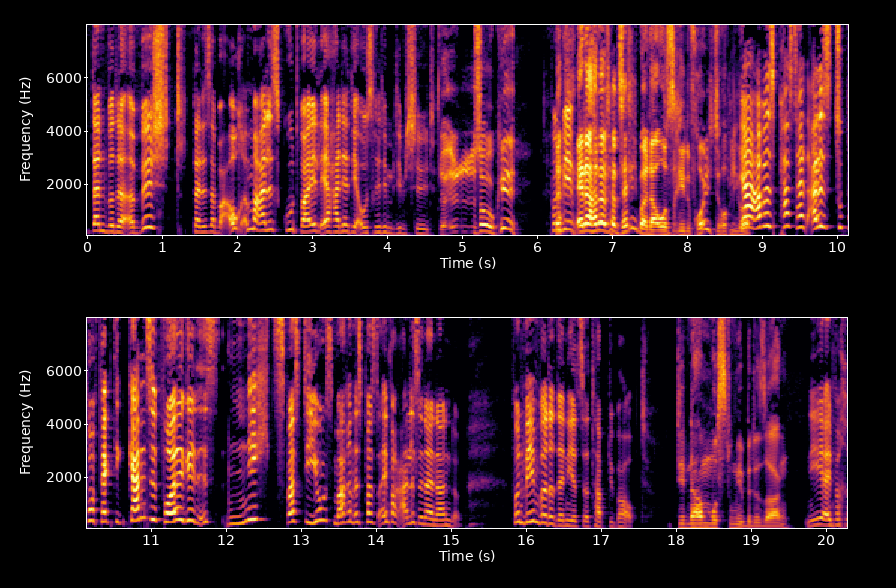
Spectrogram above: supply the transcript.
dann wird er erwischt, dann ist aber auch immer alles gut, weil er hat ja die Ausrede mit dem Schild. Äh, Ist doch okay. Von wem? Ey, da hat er tatsächlich mal eine Ausrede. Freu dich doch lieber. Ja, aber es passt halt alles zu perfekt. Die ganze Folge ist nichts, was die Jungs machen. Es passt einfach alles ineinander. Von wem wird er denn jetzt ertappt überhaupt? Den Namen musst du mir bitte sagen. Nee, einfach.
